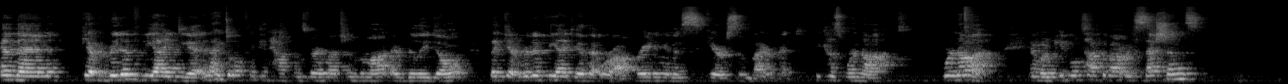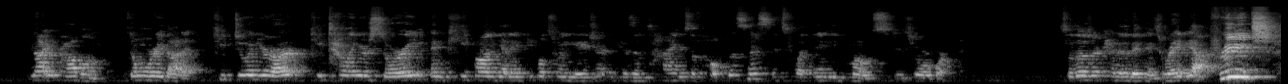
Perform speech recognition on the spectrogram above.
And then get rid of the idea, and I don't think it happens very much in Vermont, I really don't, but get rid of the idea that we're operating in a scarce environment because we're not. We're not. And when people talk about recessions, not your problem. Don't worry about it. Keep doing your art, keep telling your story, and keep on getting people to engage it because in times of hopelessness, it's what they need most is your work. So those are kind of the big things, right? Yeah, preach.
